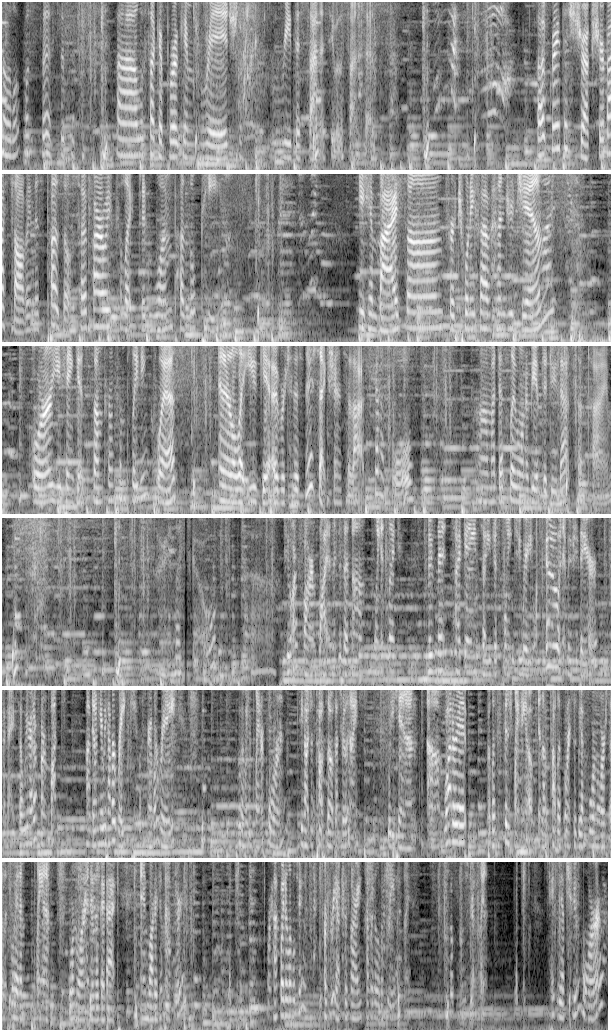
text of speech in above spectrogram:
Oh, look, what's this? This is, uh, looks like a broken bridge. Let's read the sign and see what the sign says. Upgrade the structure by solving this puzzle. So far we've collected one puzzle piece. You can buy some for 2,500 gems. Or you can get some from completing quests. And it'll let you get over to this new section. So that's kind of cool. Um, I definitely want to be able to do that sometime let's go uh, to our farm plot, and this is a um, point and click movement type game, so you just point to where you want to go, and it moves you there. Okay, so we're at our farm plot. Um, down here we have a rake. Let's grab a rake. Ooh, and we can plant our corn. See how it just pops up? That's really nice. We can um, water it, but let's finish planting up. In the top left corner says we have four more, so let's go ahead and plant four more, and then we'll go back and water them after. We're halfway to level two. Or three, actually, sorry. Halfway to level three. That's nice. Oh, I'm just plant. Okay, so we have two more.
